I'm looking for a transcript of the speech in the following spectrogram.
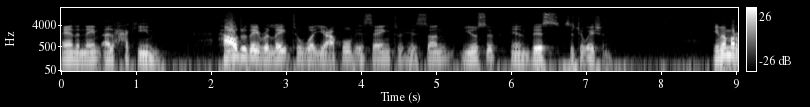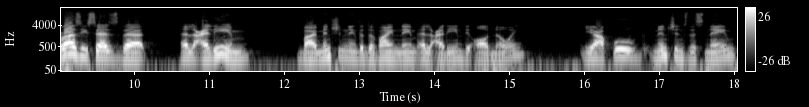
and the name Al Hakim? How do they relate to what Yaqub is saying to his son Yusuf in this situation? Imam al Razi says that Al Alim, by mentioning the divine name Al Alim, the all knowing, Yaqub mentions this name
